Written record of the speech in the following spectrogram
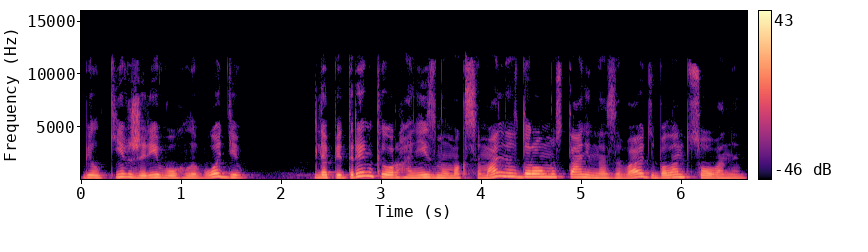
білків, жирів, вуглеводів для підтримки організму в максимально здоровому стані називають збалансованим.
